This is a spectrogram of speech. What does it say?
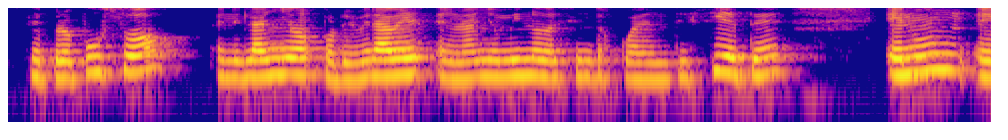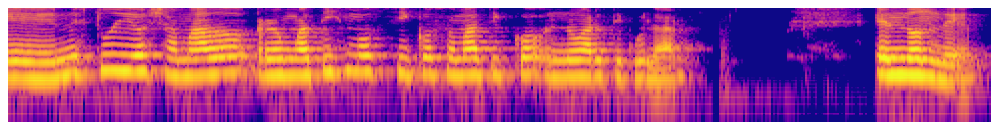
se propuso en el año, por primera vez en el año 1947 en un, eh, en un estudio llamado reumatismo psicosomático no articular, en donde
